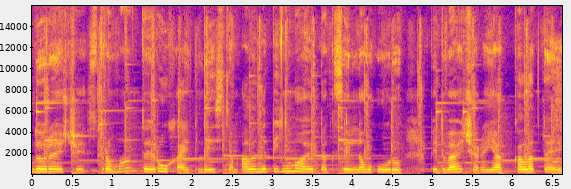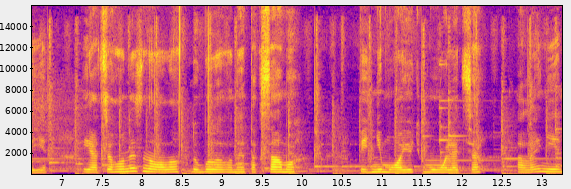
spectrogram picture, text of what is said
До речі, строманти рухають листям, але не піднімають так сильно вгору під вечір, як калатеї. Я цього не знала. Думала, вони так само піднімають, моляться. Але ні.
